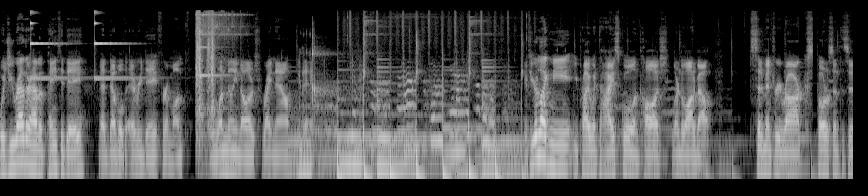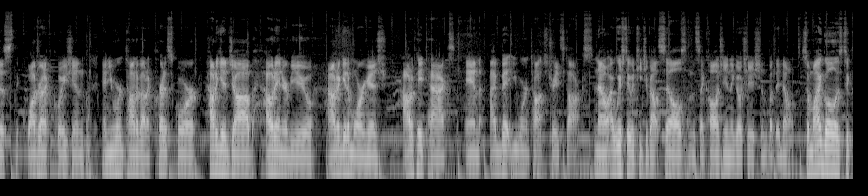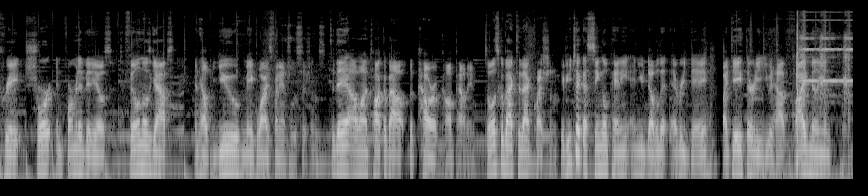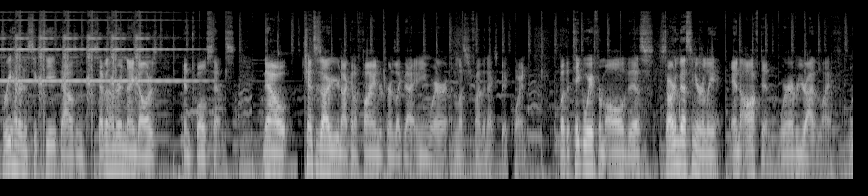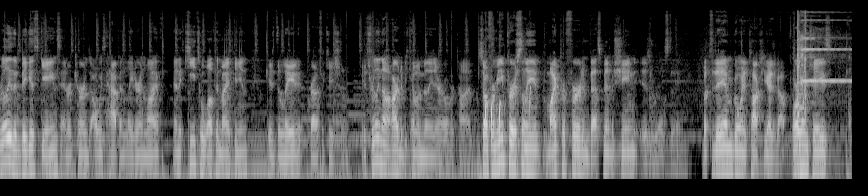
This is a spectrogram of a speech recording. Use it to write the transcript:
Would you rather have a penny today that doubled every day for a month or $1 million right now today? If you're like me, you probably went to high school and college, learned a lot about sedimentary rocks, photosynthesis, the quadratic equation, and you weren't taught about a credit score, how to get a job, how to interview, how to get a mortgage, how to pay tax, and I bet you weren't taught to trade stocks. Now, I wish they would teach about sales and the psychology of negotiation, but they don't. So my goal is to create short, informative videos to fill in those gaps and help you make wise financial decisions. Today, I want to talk about the power of compounding. So let's go back to that question. If you took a single penny and you doubled it every day, by day 30, you would have $5,368,709 and 12 cents. Now, chances are you're not going to find returns like that anywhere unless you find the next Bitcoin. But the takeaway from all of this, start investing early and often wherever you're at in life. Really the biggest gains and returns always happen later in life and the key to wealth in my opinion is delayed gratification. It's really not hard to become a millionaire over time. So for me personally, my preferred investment machine is real estate. But today I'm going to talk to you guys about 401ks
